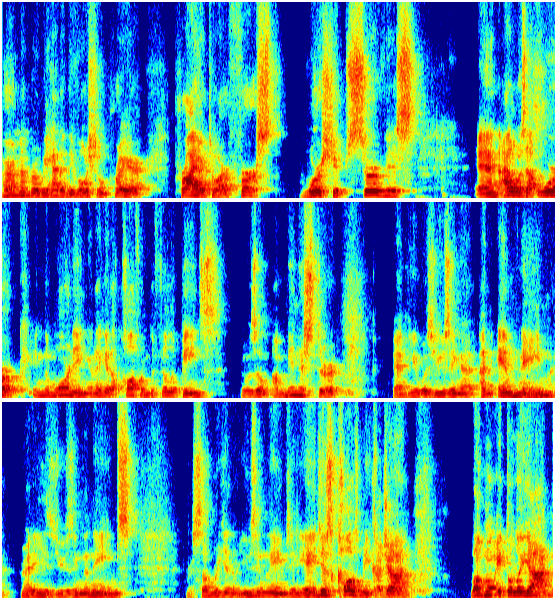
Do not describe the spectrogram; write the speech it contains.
remember we had a devotional prayer prior to our first worship service. And I was at work in the morning and I get a call from the Philippines there was a, a minister and he was using a, an M name, right? He's using the names for some reason, they're using names. And he just calls me, Kajan, wag mong ituloy yan.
